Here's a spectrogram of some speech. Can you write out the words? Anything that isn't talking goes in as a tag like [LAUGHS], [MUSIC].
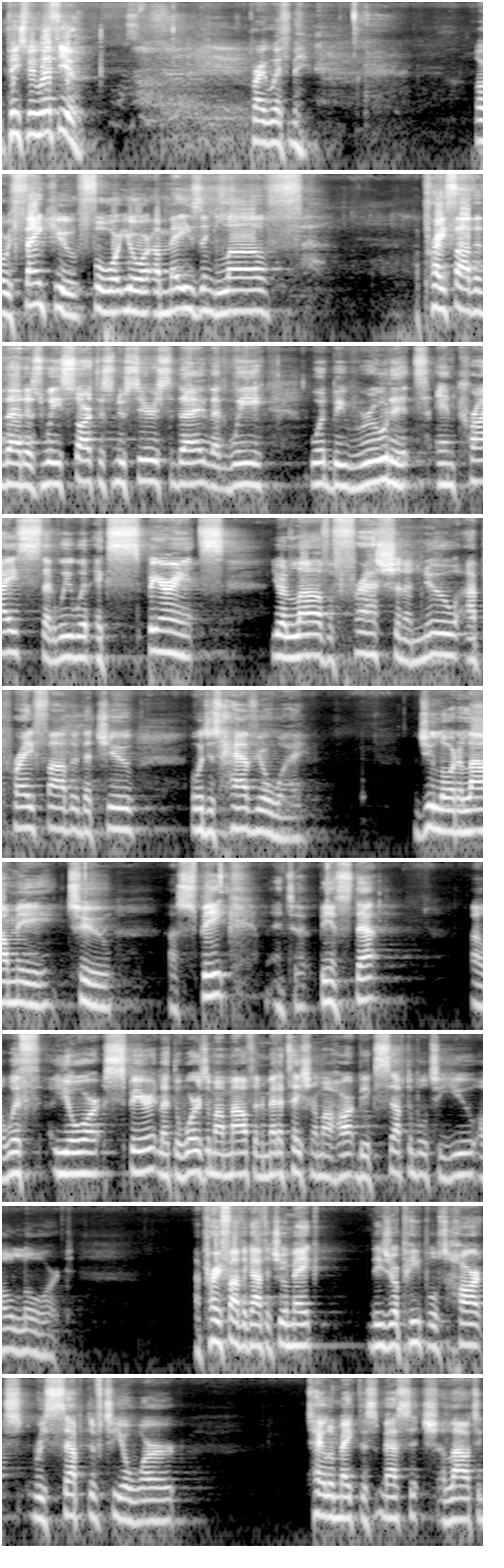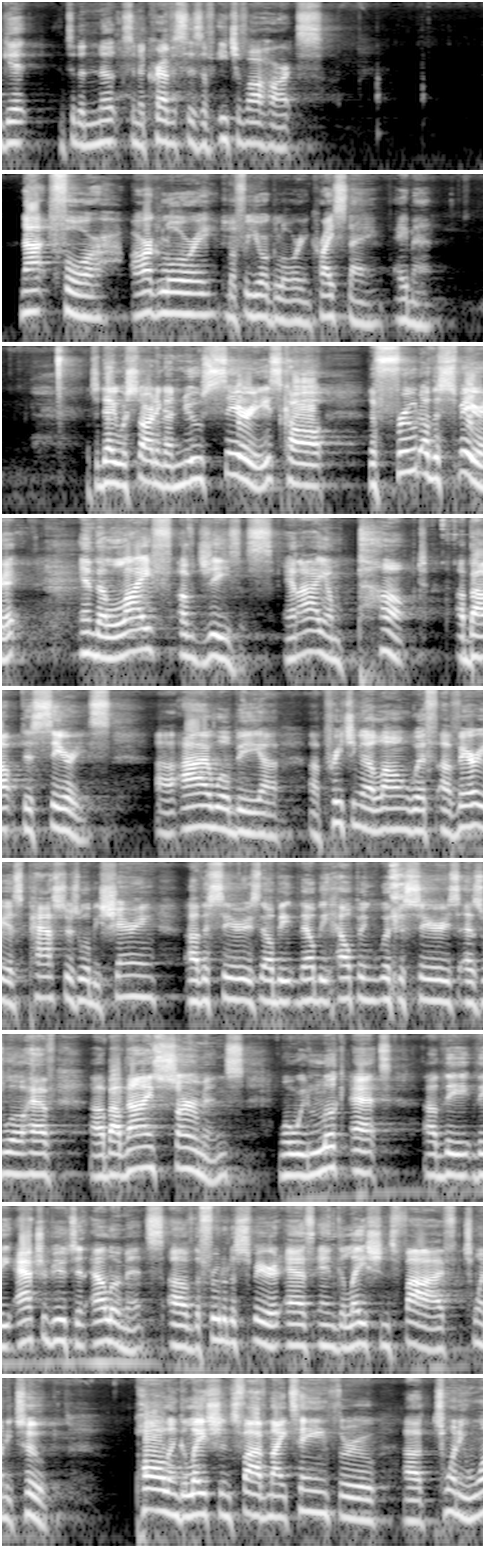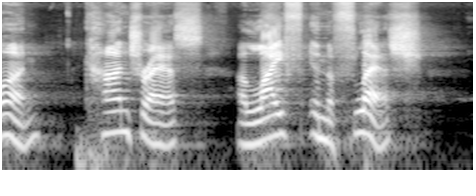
Well, peace be with you. Pray with me. Lord, we thank you for your amazing love. I pray, Father, that as we start this new series today, that we would be rooted in Christ, that we would experience your love afresh and anew. I pray, Father, that you would just have your way. Would you, Lord, allow me to uh, speak and to be in step uh, with your spirit. Let the words of my mouth and the meditation of my heart be acceptable to you, O Lord. I pray, Father God, that you'll make these your people's hearts receptive to your word. Taylor, make this message, allow it to get into the nooks and the crevices of each of our hearts, not for our glory, but for your glory. In Christ's name, amen. Today we're starting a new series called The Fruit of the Spirit in the life of Jesus. And I am pumped about this series. Uh, I will be uh, uh, preaching along with uh, various pastors. We'll be sharing uh, the series. They'll be, they'll be helping with the series as we'll have uh, about nine sermons where we look at the, the attributes and elements of the fruit of the Spirit as in Galatians 5 22. Paul in Galatians 5 19 through 21 contrasts a life in the flesh,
